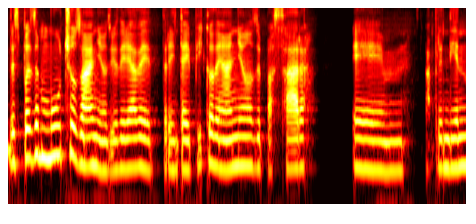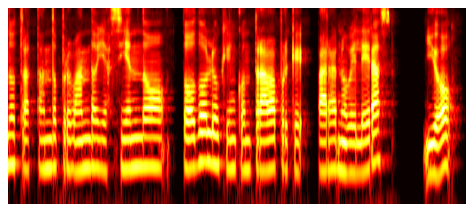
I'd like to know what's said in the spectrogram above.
después de muchos años, yo diría de treinta y pico de años, de pasar Em, aprendiendo, tratando, probando y haciendo todo lo que encontraba, porque para noveleras, yo,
